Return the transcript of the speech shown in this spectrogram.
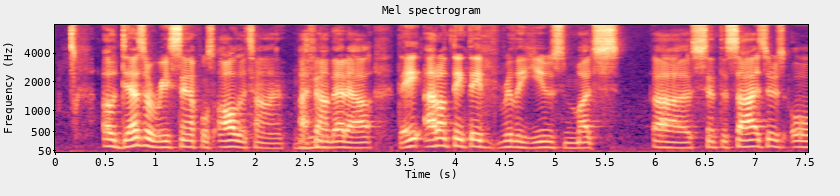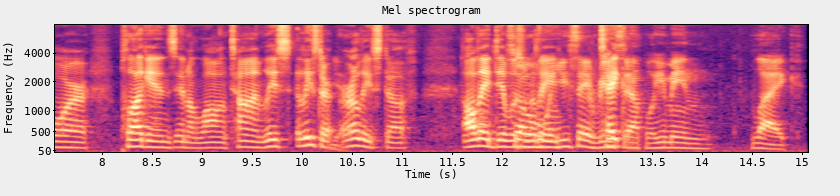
ODESZA resamples all the time. I Mhm. found that out. They I don't think they've really used much uh, synthesizers or plugins in a long time. At least at least their Yeah. early stuff. All they did was so really when you say take- resample, you mean like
